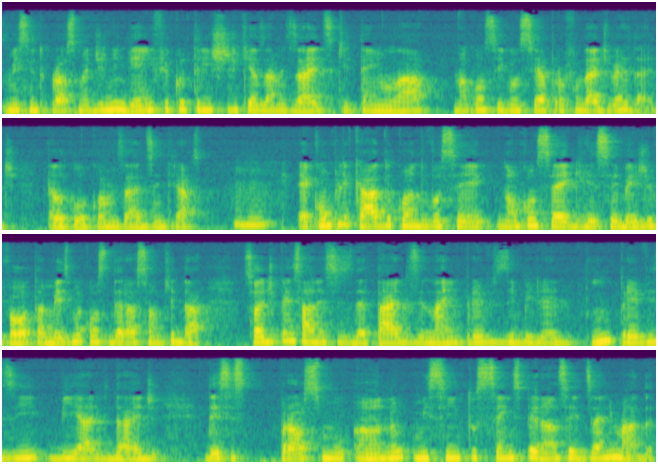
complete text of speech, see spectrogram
me sinto próxima de ninguém e fico triste de que as amizades que tenho lá não consigam se aprofundar de verdade. Ela colocou amizades entre aspas. Uhum. É complicado quando você não consegue receber de volta a mesma consideração que dá. Só de pensar nesses detalhes e na imprevisibili- imprevisibilidade desse próximo ano, me sinto sem esperança e desanimada.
